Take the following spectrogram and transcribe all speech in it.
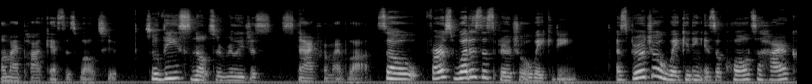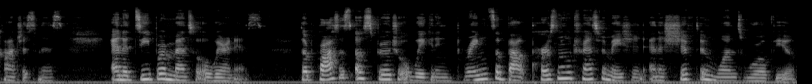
on my podcast as well too. So these notes are really just snagged from my blog. So first, what is a spiritual awakening? A spiritual awakening is a call to higher consciousness and a deeper mental awareness. The process of spiritual awakening brings about personal transformation and a shift in one's worldview.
